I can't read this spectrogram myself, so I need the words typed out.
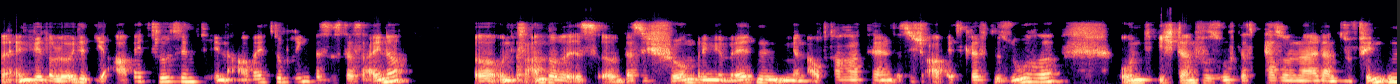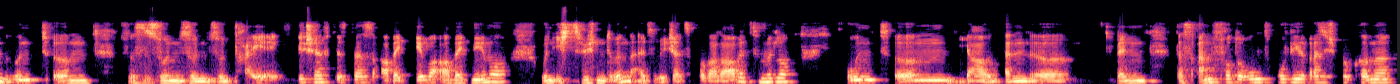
entweder Leute, die arbeitslos sind, in Arbeit zu bringen. Das ist das eine. Äh, und das andere ist, äh, dass sich Firmen bei mir melden, mir einen Auftrag erteilen, dass ich Arbeitskräfte suche und ich dann versuche, das Personal dann zu finden. Und ähm, das ist so ein, so ein, so ein Dreiecksgeschäft ist das, Arbeitgeber, Arbeitnehmer und ich zwischendrin, also ich als Arbeitsvermittler. Und ähm, ja, und dann äh, wenn das Anforderungsprofil, was ich bekomme,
